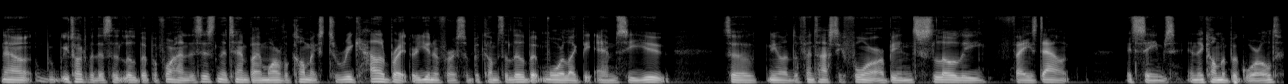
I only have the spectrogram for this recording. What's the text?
Now, we talked about this a little bit beforehand. This is an attempt by Marvel Comics to recalibrate their universe so it becomes a little bit more like the MCU. So, you know, the Fantastic Four are being slowly phased out, it seems, in the comic book world.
